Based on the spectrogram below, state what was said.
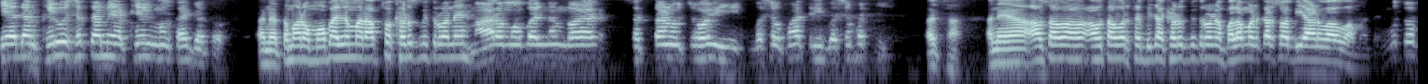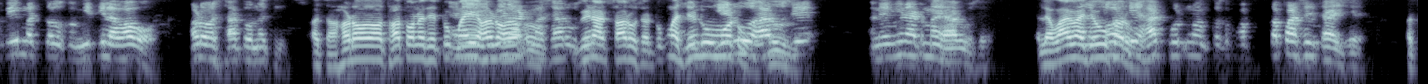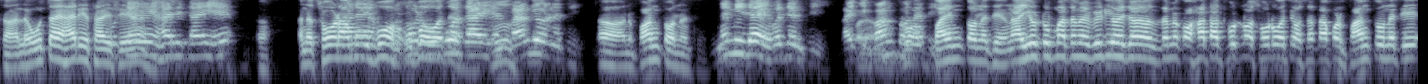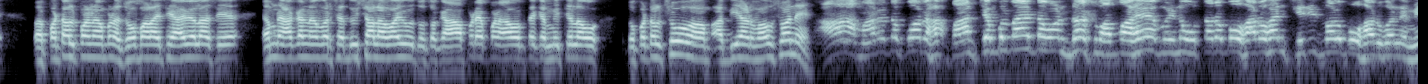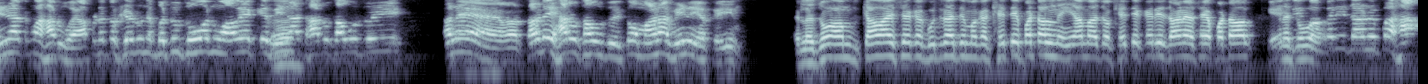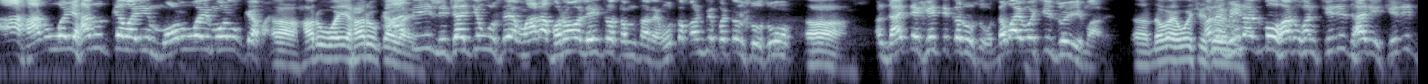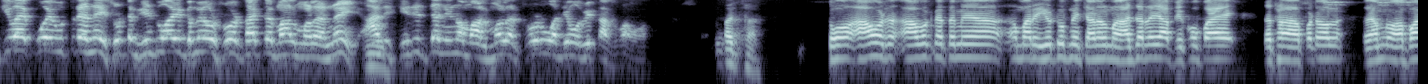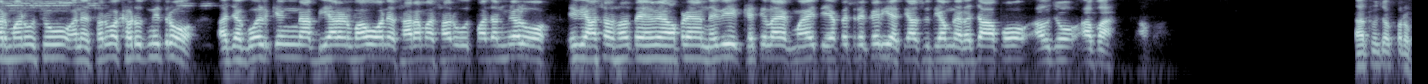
બે દાન ખેડૂત છતાં મેં અઠ્યાવીસ મણ કાઢ્યો હતો અને તમારો મોબાઈલ નંબર આપશો ખેડૂત મિત્રોને? મારો મોબાઈલ નંબર સત્તાણું ચોવીસ બસો પાંત્રીસ બસો પચીસ. અચ્છા. અને આવતા આવતા વર્ષે બીજા ખેડૂત મિત્રોને ભલામણ કરશો બિયારણ વાવવા માટે? હું તો એમ જ કહું છું મિથિલા વાવો. ખડો થતો નથી. અચ્છા હળો થતો નથી ટૂંકમાં એ હળો વિરાટમાં સારું છે. વિનાટ સારું છે ટૂંકમાં ઝીંડવું મોટું. સારું છે અને વિરાટમાં સારું છે. એટલે વાયવા જેવું સો થી ખરું સાત ફૂટનો કપાસી થાય છે. અચ્છા એટલે ઊંચાઈ હારી થાય છે હારી થાય છે. અને છોડ આમ ઊભો ઊભો. થાય છે ભાંગ્યો નથી. હા, અને ભાંગતો નથી. નમી જાય વજનથી. ભાંગતો નથી. આ યુટ્યુબમાં તમે વીડિયો તમે કહો સાત આઠ ફૂટનો છોડવો થયો છતાં પણ ભાંગતો નથી. પટલ પણ આપણે જોબાળાથી આવેલા છે. એમને આગળના વર્ષે દુશાલા વાવ્યું હતું તો કે આપણે પણ આ વખતે કે મિથિલા તો પટલ શું આ- બિયાણ વાવશો ને? હા મારે તો પર પાંચ ચેમ્પલમાં તો દસ વાવવા હે મહિનો ઉતારો બહુ સારો હોય ને સિરીઝ વાળું બહુ સારું હોય ને મિનાટમાં સારું હોય. આપણે તો ખેડૂતને બધું જોવાનું આવે કે વિરાટ સારું થવું જોઈએ અને તળે સારું થવું જોઈએ તો માણા વીણી શકે એમ. એટલે જો આમ કહેવાય છે કે ગુજરાતીમાં કે ખેતી પટલ નહીં આમાં જો ખેતી કરી જાણે છે પટલ અને જોવા- કરી જાણે પણ આ સારું હોય સારું જ કહેવાય મોડું હોય મોડું કહેવાય. હા, સારું હોય આ કહેવાય. લીધા જેવું છે મારા ભરવા લેજો તમ તારે. હું તો કણબી પટલ છું શું? હા. અને જાતે ખેતી કરું છું. દવાઈ ઓછી જોઈએ મારે. દવાઈ ઓછી જોઈએ. વિનાટ બહુ સારું અને સિરીઝ હારી. ચીરીજ સિવાય કોઈ ઉતરે નહીં. છૂટક ઝીંડું આવી ગમે એવો શોર્ટ થાય તો માલ મળે નહીં. આની સિરીઝ છે એનો માલ મળે છોડવા જેવો વિકાસ વાળો અચ્છા. તો આ વખતે તમે અમારી યુટ્યુબની ચેનલમાં હાજર રહ્યા ભીખુભાઈ તથા પટેલ. એમનો આભાર માનું છું અને સર્વ ખેડૂત મિત્રો, આજે ગોલ્ડ કિંગ ના બિયારણ વાવો અને સારામાં સારું ઉત્પાદન મેળવો એવી આશા સાથે હવે આપણે નવી ખેતીલાયક માહિતી એકત્રિત કરીએ. ત્યાં સુધી અમને રજા આપો. આવજો. આભાર. હાથ ઊંચો કરો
